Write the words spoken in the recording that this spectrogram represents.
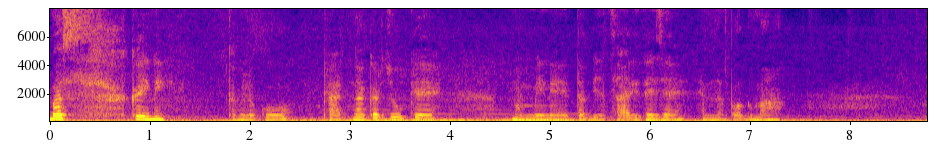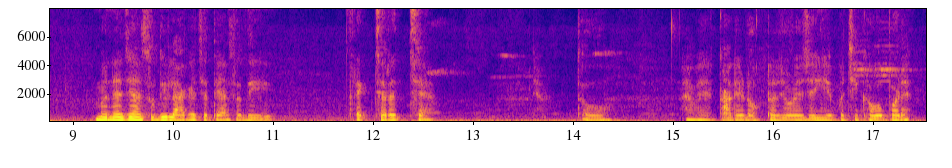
બસ, કંઈ નહીં. તમે લોકો પ્રાર્થના કરજો કે મમ્મીને તબિયત સારી થઈ જાય, એમના પગમાં. મને જ્યાં સુધી લાગે છે ત્યાં સુધી ફ્રેક્ચર જ છે. તો હવે કાલે ડૉક્ટર જોડે જઈએ, પછી ખબર પડે.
